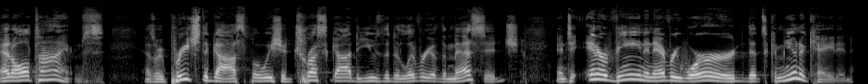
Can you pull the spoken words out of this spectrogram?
at all times. As we preach the gospel, we should trust God to use the delivery of the message and to intervene in every word that's communicated.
